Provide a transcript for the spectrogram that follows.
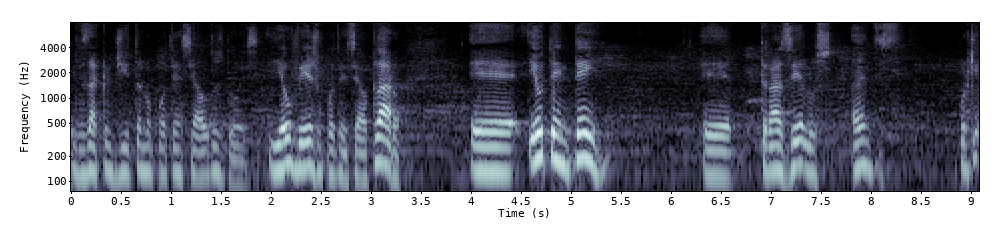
eles acreditam no potencial dos dois. E eu vejo o potencial. Claro, é, eu tentei é, trazê-los antes, porque,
